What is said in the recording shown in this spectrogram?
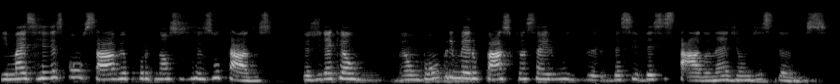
e mais responsável por nossos resultados. Eu diria que é, um é um bom primeiro passo para sairmos desse, desse estado, né, de onde estamos.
